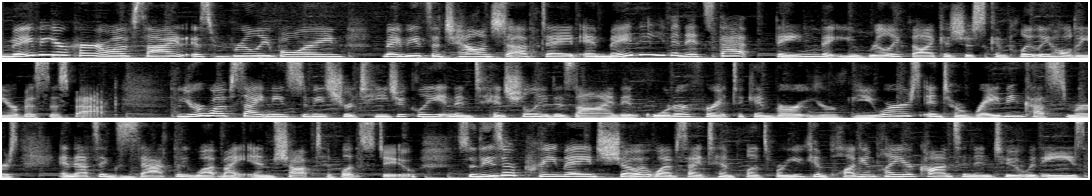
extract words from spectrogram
Maybe your current website is really boring. Maybe it's a challenge to update, and maybe even it's that thing that you really feel like is just completely holding your business back. Your website needs to be strategically and intentionally designed in order for it to convert your viewers into raving customers. And that's exactly what my M Shop templates do. So these are pre made Showit website templates where you can plug and play your content into it with ease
